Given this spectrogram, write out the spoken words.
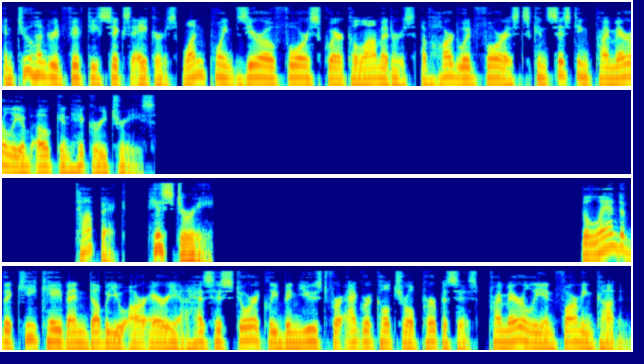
and 256 acres (1.04 square kilometers) of hardwood forests consisting primarily of oak and hickory trees. History The land of the Key Cave NWR area has historically been used for agricultural purposes, primarily in farming cotton.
